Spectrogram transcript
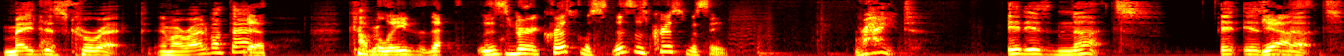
made this correct. Am I right about that? Yeah. I believe that, that this is very Christmas. This is Christmassy. Right. It is nuts. It is Yes. nuts.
